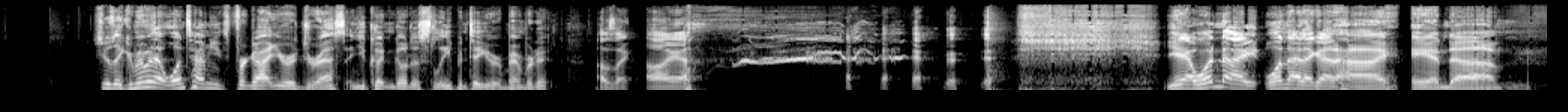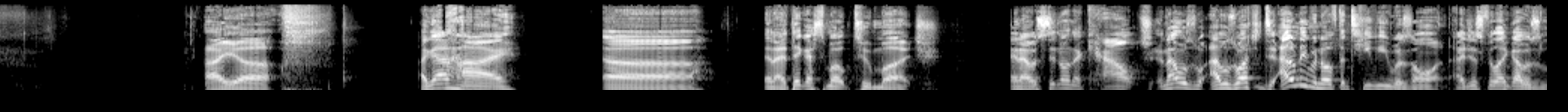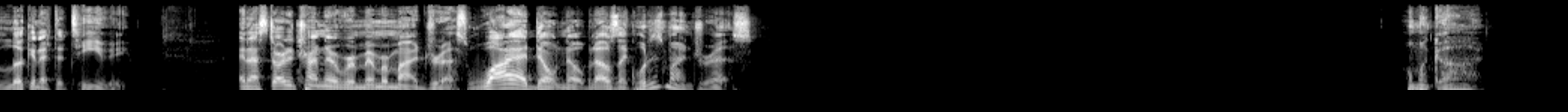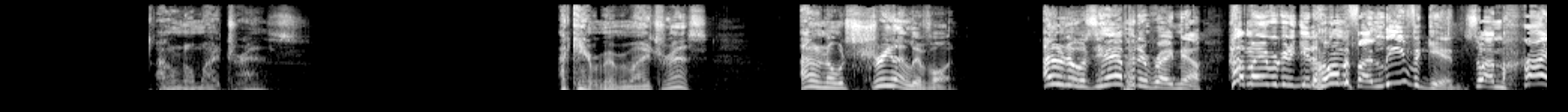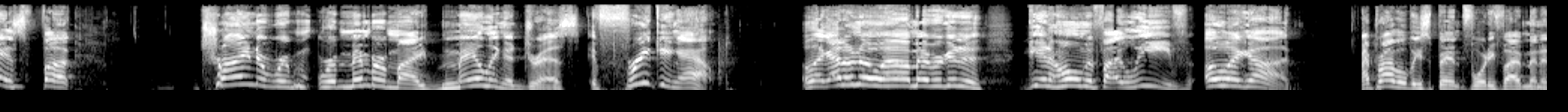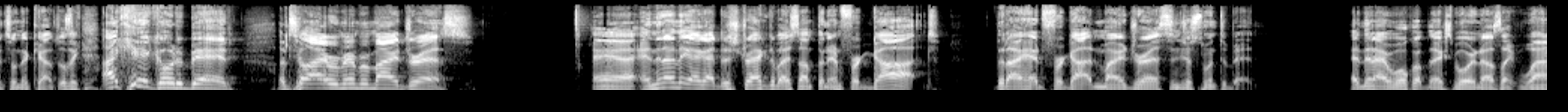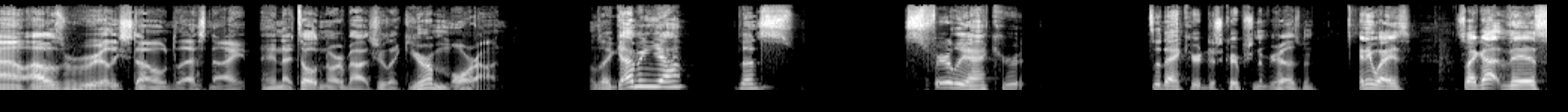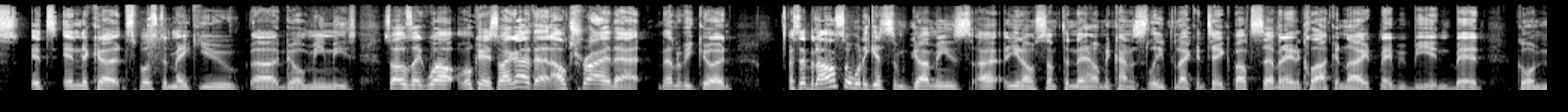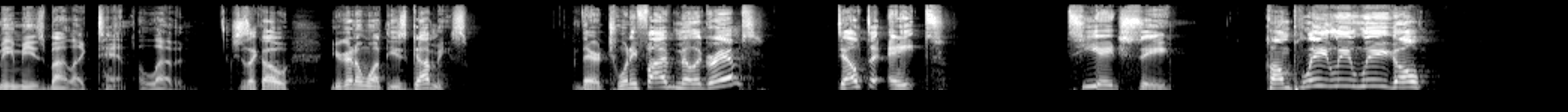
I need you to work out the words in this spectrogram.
She was like, remember that one time you forgot your address and you couldn't go to sleep until you remembered it? I was like, oh yeah. yeah, one night, one night I got high and um I uh I got high uh and I think I smoked too much and I was sitting on the couch and I was I was watching. I don't even know if the TV was on. I just feel like I was looking at the TV, and I started trying to remember my address. Why I don't know, but I was like, "What is my address?" Oh my god, I don't know my address. I can't remember my address. I don't know what street I live on. I don't know what's happening right now. How am I ever going to get home if I leave again? So I'm high as fuck trying to re- remember my mailing address, freaking out. I'm like, I don't know how I'm ever going to get home if I leave. Oh my God. I probably spent 45 minutes on the couch. I was like, I can't go to bed until I remember my address. Uh, and then I think I got distracted by something and forgot that I had forgotten my address and just went to bed. And then I woke up the next morning and I was like, wow, I was really stoned last night. And I told Nora about it. She was like, you're a moron. I was like, I mean, yeah, that's it's fairly accurate. It's an accurate description of your husband. Anyways, so I got this. It's indica. It's supposed to make you uh, go mimes. So I was like, well, okay, so I got that. I'll try that. That'll be good. I said, but I also want to get some gummies, uh, you know, something to help me kind of sleep that I can take about 7, 8 o'clock at night, maybe be in bed going mimes by like 10, 11. She's like, "Oh, you're gonna want these gummies." They're 25 milligrams, Delta 8, THC, completely legal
